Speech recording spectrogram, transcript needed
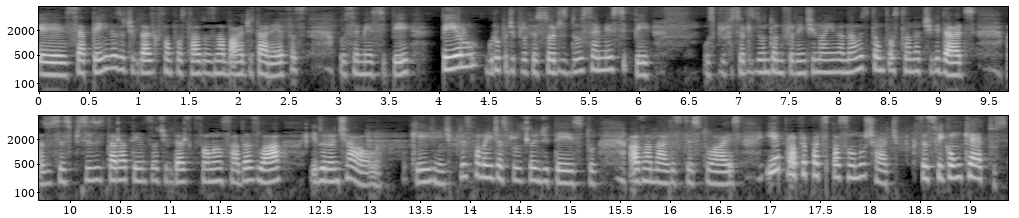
É, se atende às atividades que são postadas na barra de tarefas do CMSP pelo grupo de professores do CMSP. Os professores do Antônio Florentino ainda não estão postando atividades, mas vocês precisam estar atentos às atividades que são lançadas lá e durante a aula, ok, gente? Principalmente as produções de texto, as análises textuais e a própria participação no chat, porque vocês ficam quietos.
